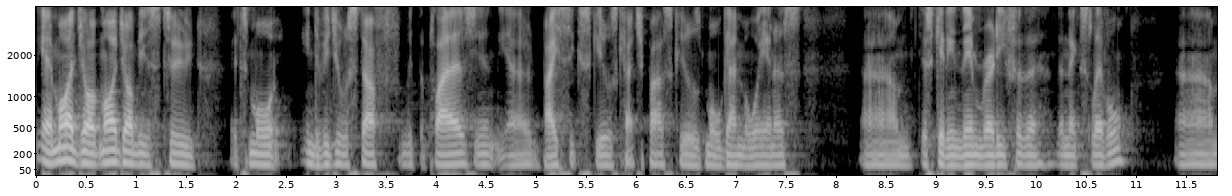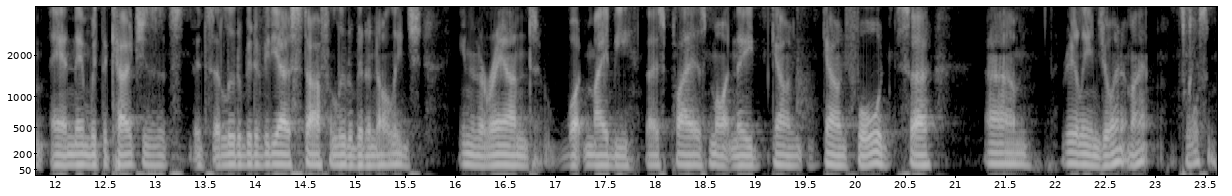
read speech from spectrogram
yeah, my job my job is to it's more individual stuff with the players, you, you know, basic skills, catch pass skills, more game awareness, um, just getting them ready for the, the next level. Um, and then with the coaches, it's it's a little bit of video stuff, a little bit of knowledge in and around what maybe those players might need going going forward. So, um, really enjoying it, mate. It's awesome,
